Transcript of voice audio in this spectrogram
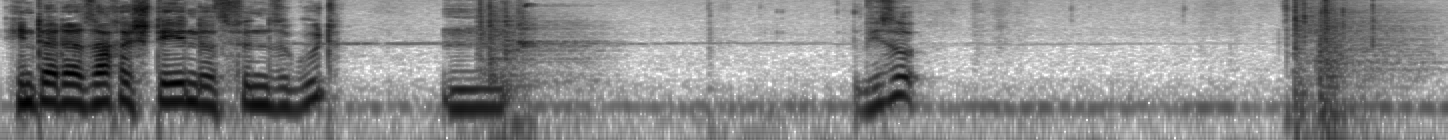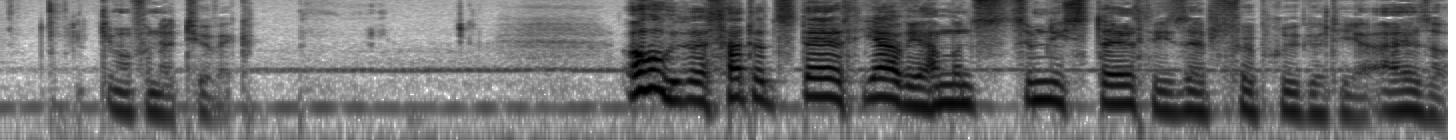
hinter der Sache stehen, das finden sie gut. Hm. Wieso? Geh mal von der Tür weg. Oh, das hat uns Stealth. Ja, wir haben uns ziemlich stealthy selbst verprügelt hier. Also,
